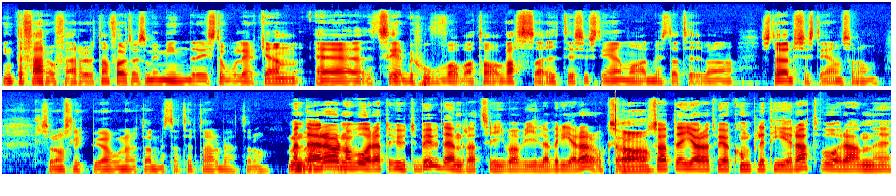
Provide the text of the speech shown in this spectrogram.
inte färre och färre, utan företag som är mindre i storleken eh, ser behov av att ha vassa it-system och administrativa stödsystem. Så de Så de slipper göra onödigt administrativt arbete. Då. Men, där har nog vårt utbud ändrats i vad vi levererar också. Ja. Så att det gör att vi har kompletterat våran eh,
